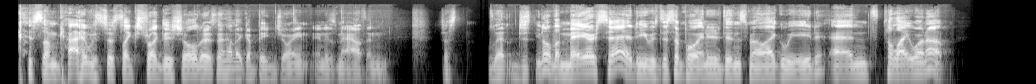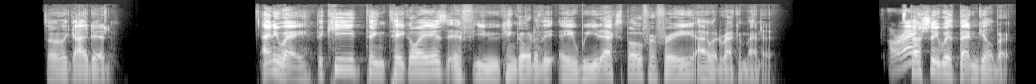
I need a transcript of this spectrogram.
some guy was just like shrugged his shoulders and had like a big joint in his mouth and just lit, just, you know, the mayor said he was disappointed. It didn't smell like weed and to light one up. So the guy did. Anyway, the key thing takeaway is if you can go to the a weed expo for free, I would recommend it, All right. especially with Ben Gilbert.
